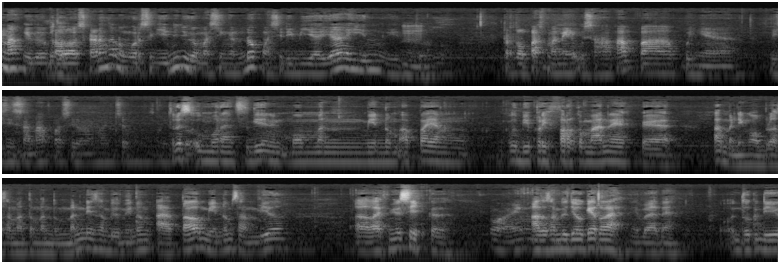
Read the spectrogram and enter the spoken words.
enak gitu kalau sekarang kan umur segini juga masih ngendok masih dibiayain gitu Hmm. terlepas mana usaha apa punya bisnisan apa segala macem gitu. Terus umuran segini momen minum apa yang lebih prefer ke mana ya? Kayak ah mending ngobrol sama teman-teman nih sambil minum atau minum sambil uh, live music ke wah yang atau sambil joget lah ibaratnya untuk di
